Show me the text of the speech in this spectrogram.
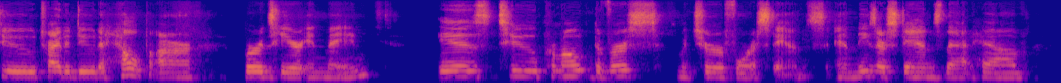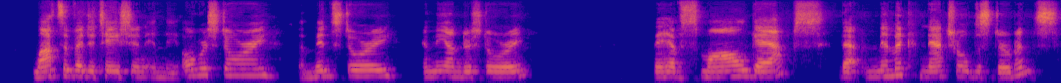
to try to do to help our birds here in Maine is to promote diverse mature forest stands. And these are stands that have lots of vegetation in the overstory, the midstory, and the understory. They have small gaps that mimic natural disturbance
